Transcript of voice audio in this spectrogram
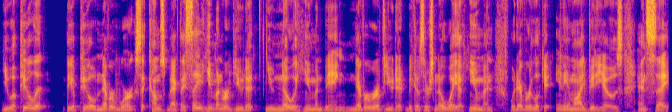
You appeal it, the appeal never works. It comes back. They say a human reviewed it. You know a human being never reviewed it because there's no way a human would ever look at any of my videos and say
